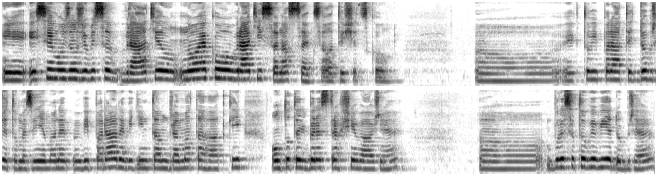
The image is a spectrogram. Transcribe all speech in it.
I, jestli je možnost, že by se vrátil, no jako vrátí se na sex, ale je všecko. Uh, jak to vypadá teď? Dobře, to mezi něma ne, vypadá, nevidím tam dramata, hádky. On to teď bere strašně vážně. Uh, bude se to vyvíjet dobře,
